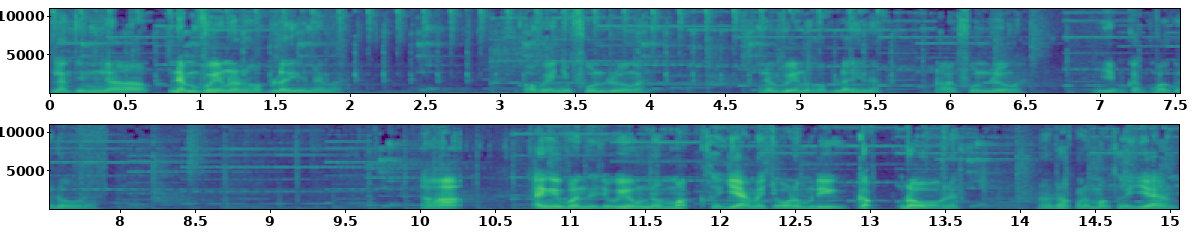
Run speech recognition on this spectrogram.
Làm thêm ờ, uh, 5 viên nữa nó hợp lý này mà có vẻ như full rương rồi. 5 viên nó hợp lý nè rồi phun rương rồi. Diệm cắt bớt cái đồ đó. Đó. Anh em mình thì chủ yếu nó mất thời gian là chỗ là mình đi cất đồ nè. Nó rất là mất thời gian.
